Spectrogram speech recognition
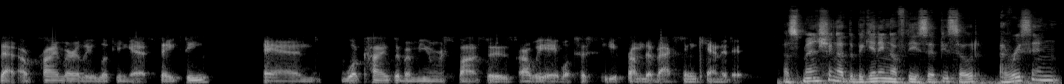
that are primarily looking at safety and what kinds of immune responses are we able to see from the vaccine candidate. As mentioned at the beginning of this episode, a recent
